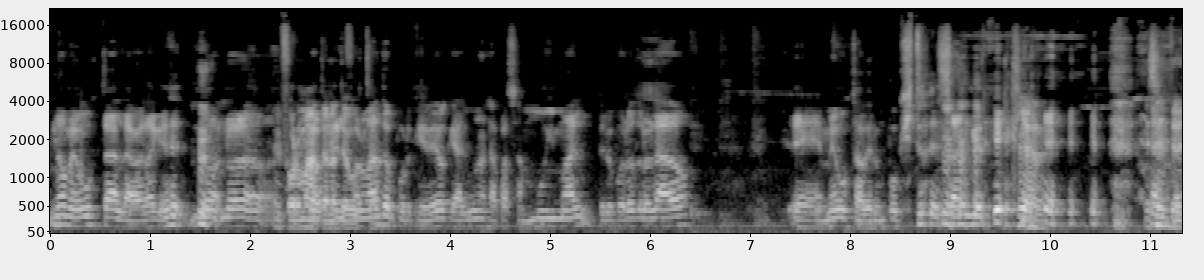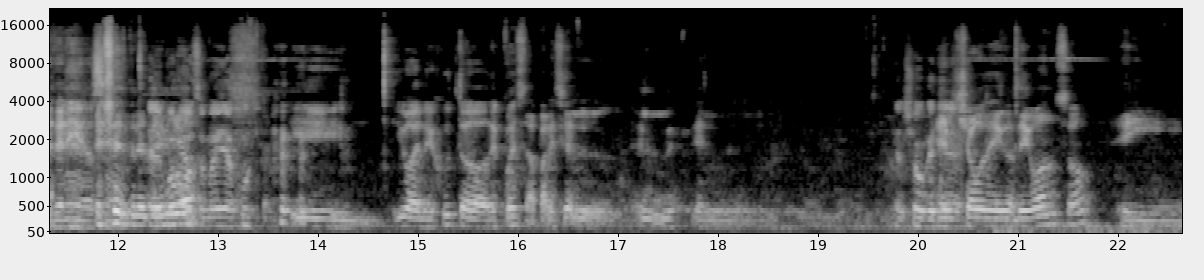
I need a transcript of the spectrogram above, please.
No me gusta, la verdad que. No, no, El formato no el te gusta. formato porque veo que algunos la pasan muy mal, pero por otro lado. eh, me gusta ver un poquito de sangre. Claro. Es entretenido, es sí. El entretenido. modo su media justa. Y, y bueno, y justo después apareció el, el, el- El show que el tiene. show de, de Gonzo y,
